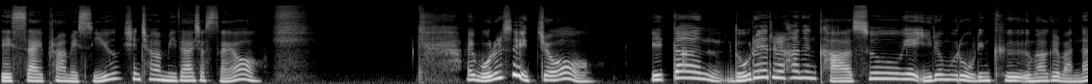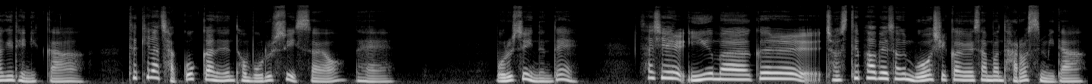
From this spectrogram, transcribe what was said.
This I Promise You 신청합니다 하셨어요. 아니, 모를 수 있죠. 일단 노래를 하는 가수의 이름으로 우린 그 음악을 만나게 되니까 특히나 작곡가는 더 모를 수 있어요. 네. 모를 수 있는데 사실 이 음악을 Just Pop에서는 무엇일까요? 해서 한번 다뤘습니다.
